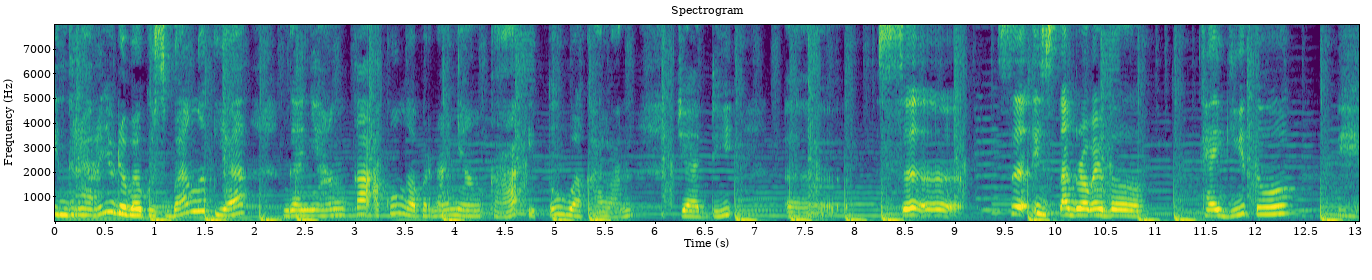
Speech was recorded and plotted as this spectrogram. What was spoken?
interiornya udah bagus banget ya. Nggak nyangka aku nggak pernah nyangka itu bakalan jadi uh, se se instagramable kayak gitu. Ih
